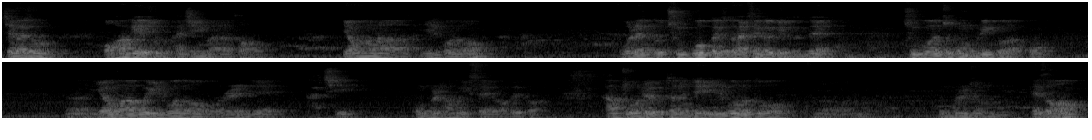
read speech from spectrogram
제가 좀 어학에 좀 관심이 많아서 영어나 일본어, 원래는 또 중국어까지도 할 생각이었는데 중국어는 조금 무리인 것 같고 어, 영어하고 일본어를 이제 같이 공부를 하고 있어요. 그래서 다음 주 월요일부터는 이제 일본어도 어, 공부를 좀 해서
